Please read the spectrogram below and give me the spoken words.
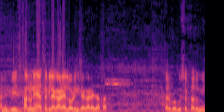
आणि ब्रिज खालून ह्या सगळ्या गाड्या लोडिंगच्या गाड्या जातात. तर बघू शकता तुम्ही.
